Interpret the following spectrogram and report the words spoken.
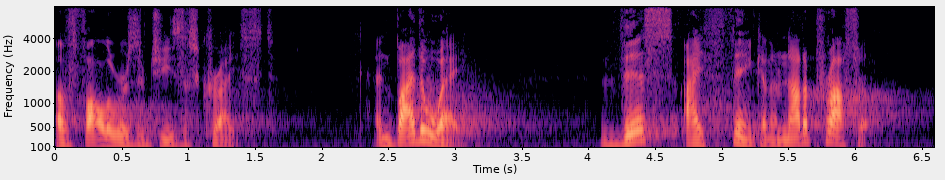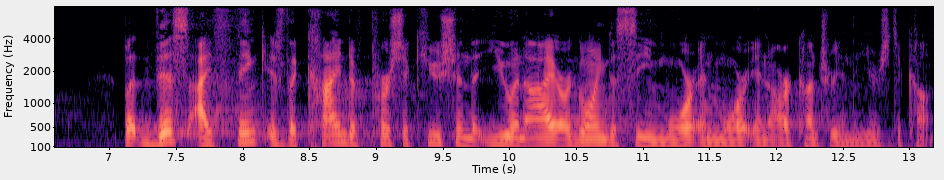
of followers of Jesus Christ. And by the way, this, I think, and I'm not a prophet, but this, I think, is the kind of persecution that you and I are going to see more and more in our country in the years to come.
